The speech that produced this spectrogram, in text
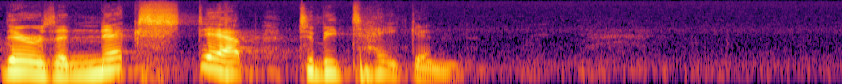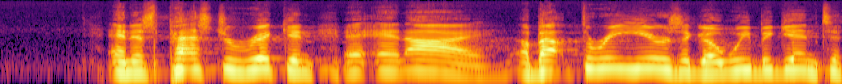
there is a next step to be taken. And as Pastor Rick and, and I, about three years ago, we began to,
